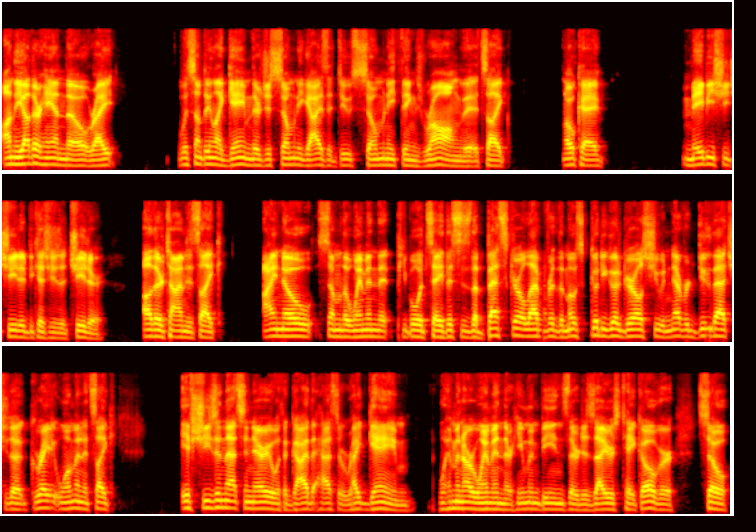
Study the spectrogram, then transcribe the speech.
On the other hand though, right? With something like game, there's just so many guys that do so many things wrong that it's like okay, maybe she cheated because she's a cheater. Other times it's like, I know some of the women that people would say, this is the best girl ever, the most goody good girl. She would never do that. She's a great woman. It's like, if she's in that scenario with a guy that has the right game, women are women, they're human beings, their desires take over. So,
